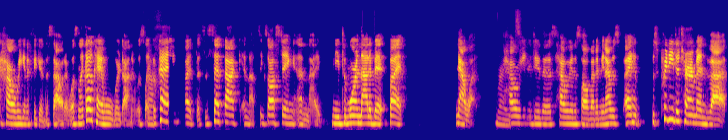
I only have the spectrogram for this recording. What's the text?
how are we going to figure this out? It wasn't like, okay, well, we're done. It was like, okay, uh, that's a setback and that's exhausting and I need to mourn that a bit, but now what? Right. How are we going to do this? How are we going to solve it? I mean, I was, I was pretty determined that,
